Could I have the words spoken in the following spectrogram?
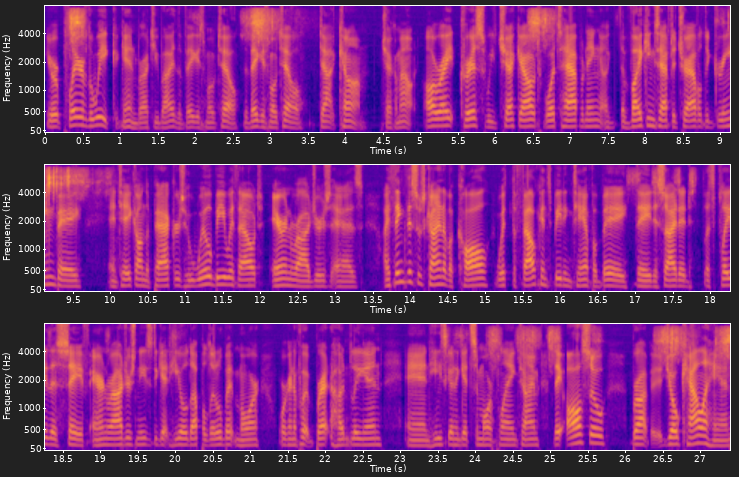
your player of the week, again brought to you by the Vegas Motel, thevegasmotel.com. Check them out. All right, Chris, we check out what's happening. Uh, The Vikings have to travel to Green Bay and take on the Packers, who will be without Aaron Rodgers, as I think this was kind of a call with the Falcons beating Tampa Bay. They decided, let's play this safe. Aaron Rodgers needs to get healed up a little bit more. We're going to put Brett Hundley in, and he's going to get some more playing time. They also brought Joe Callahan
